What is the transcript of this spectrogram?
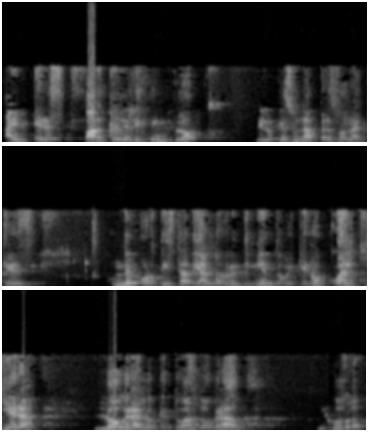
Hay, eres parte del ejemplo de lo que es una persona que es un deportista de alto rendimiento, güey, que no cualquiera logra lo que tú has logrado. Y justo,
